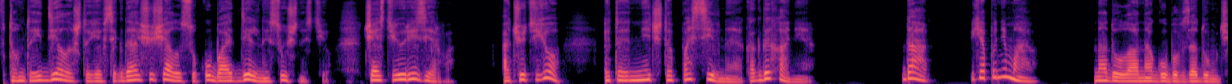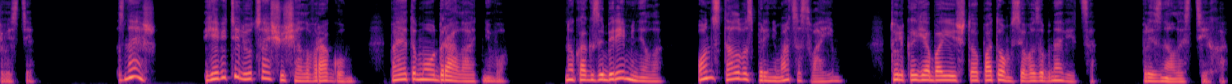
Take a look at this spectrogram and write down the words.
В том-то и дело, что я всегда ощущала суккуба отдельной сущностью, частью резерва. А чутье — это нечто пассивное, как дыхание. Да, я понимаю. Надула она губы в задумчивости. «Знаешь, я ведь и Люца ощущала врагом, поэтому удрала от него. Но как забеременела, он стал восприниматься своим. Только я боюсь, что потом все возобновится», — призналась тихо.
